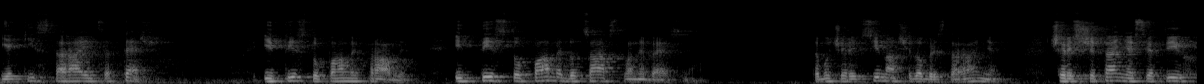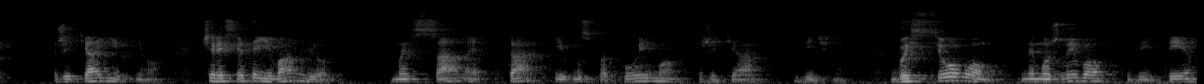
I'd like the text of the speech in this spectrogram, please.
які стараються теж іти стопами правди, іти стопами до Царства Небесного. Тому через всі наші добрі старання, через читання святих життя їхнього, через святе Євангеліє, ми саме так і успадкуємо життя вічне. Без цього неможливо війти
